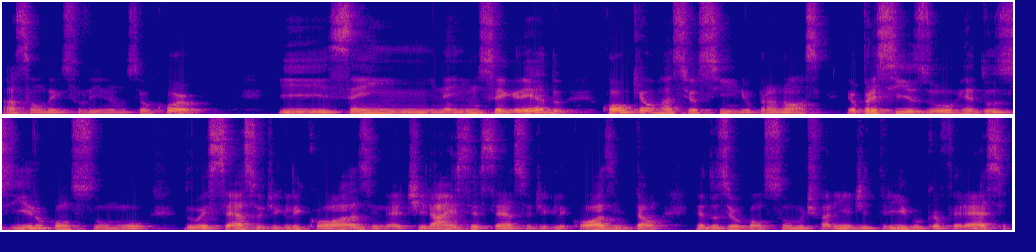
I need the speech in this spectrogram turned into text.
a ação da insulina no seu corpo. E sem nenhum segredo, qual que é o raciocínio para nós? Eu preciso reduzir o consumo do excesso de glicose, né? tirar esse excesso de glicose, então reduzir o consumo de farinha de trigo, que oferece,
